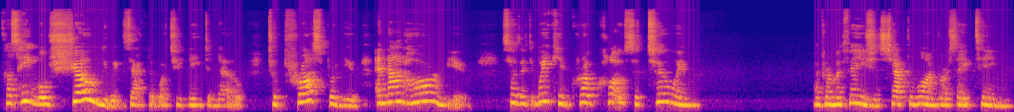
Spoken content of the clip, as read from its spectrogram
because He will show you exactly what you need to know to prosper you and not harm you, so that we can grow closer to Him. And from Ephesians chapter 1, verse 18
